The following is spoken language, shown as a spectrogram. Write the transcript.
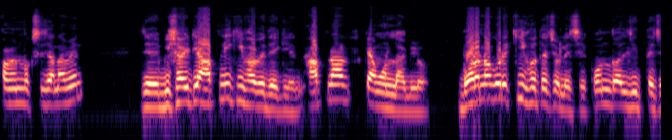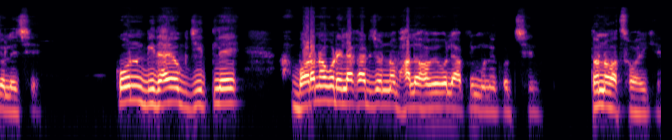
কমেন্ট বক্সে জানাবেন যে বিষয়টি আপনি কীভাবে দেখলেন? আপনার কেমন লাগল? বরানগরে কি হতে চলেছে? কোন দল জিততে চলেছে? কোন বিধায়ক জিতলে বরানগর এলাকার জন্য ভালো হবে বলে আপনি মনে করছেন। ধন্যবাদ সবাইকে।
